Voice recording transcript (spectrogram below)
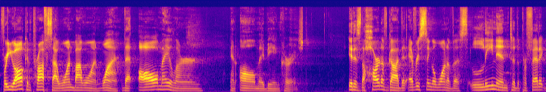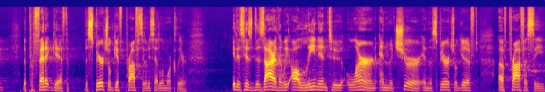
For you all can prophesy one by one. Why? That all may learn and all may be encouraged. It is the heart of God that every single one of us lean into the prophetic, the prophetic gift, the, the spiritual gift prophecy. Let me say it a little more clear. It is His desire that we all lean into, learn, and mature in the spiritual gift of prophecy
